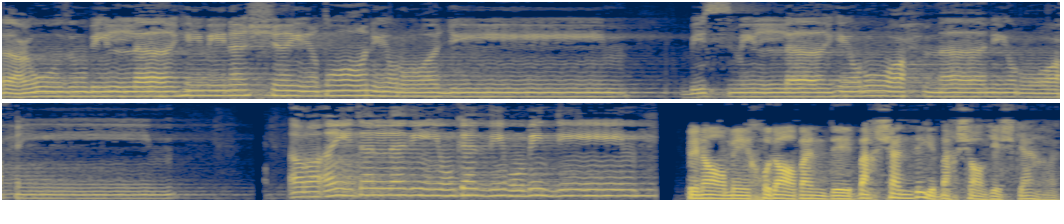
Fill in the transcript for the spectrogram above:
اعوذ بالله من الشیطان الرجیم بسم الله الرحمن الرحیم ارأیت الذی یکذب بالدین به نام خداوند بخشنده بخشایشگر.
